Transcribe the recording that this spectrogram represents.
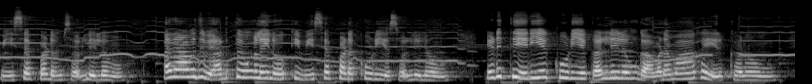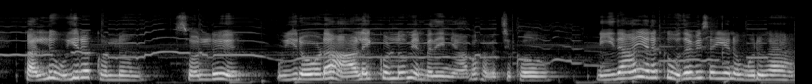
வீசப்படும் சொல்லிலும் அதாவது அடுத்தவங்களை நோக்கி வீசப்படக்கூடிய சொல்லிலும் எடுத்து எரியக்கூடிய கல்லிலும் கவனமாக இருக்கணும். கல் உயிரை கொல்லும். சொல்லு. உயிரோட ஆளை கொள்ளும் என்பதை ஞாபகம் வச்சுக்கோ. நீதான் எனக்கு உதவி செய்யணும் முருகா.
